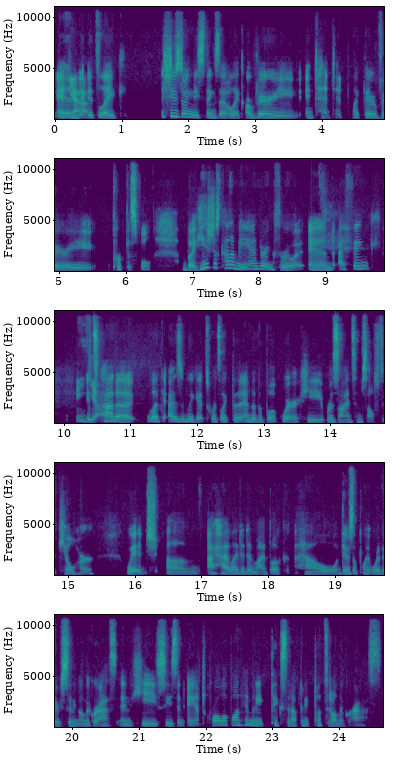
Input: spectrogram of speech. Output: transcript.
and yeah. it's like she's doing these things that like are very intended like they're very purposeful but he's just kind of meandering through it and i think it's yeah. kind of like as we get towards like the end of the book where he resigns himself to kill her which um, i highlighted in my book how there's a point where they're sitting on the grass and he sees an ant crawl up on him and he picks it up and he puts it on the grass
